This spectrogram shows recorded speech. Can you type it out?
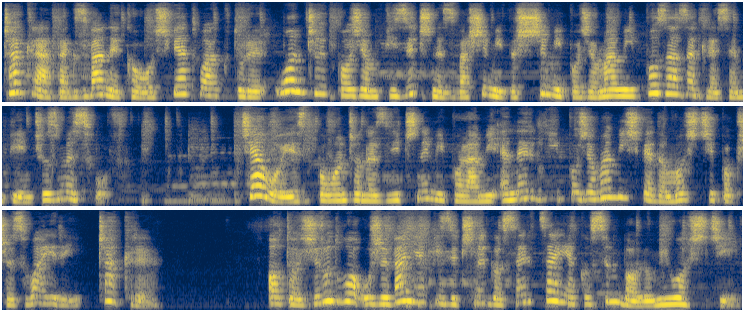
czakra, tak zwany koło światła, który łączy poziom fizyczny z waszymi wyższymi poziomami poza zakresem pięciu zmysłów. Ciało jest połączone z licznymi polami energii, poziomami świadomości poprzez wairy, czakry. Oto źródło używania fizycznego serca jako symbolu miłości.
